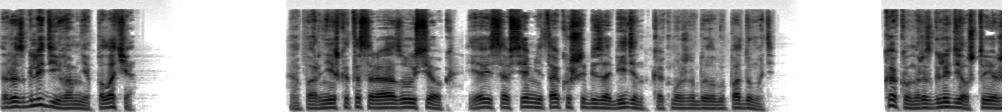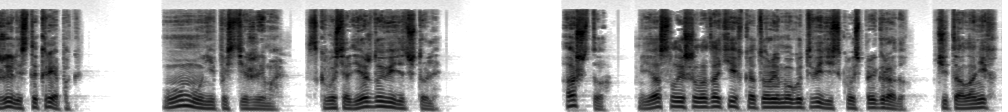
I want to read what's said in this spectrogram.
Разгляди во мне палача. А парнишка-то сразу усек. Я ведь совсем не так уж и безобиден, как можно было бы подумать. Как он разглядел, что я жилист и крепок? Уму непостижимо. Сквозь одежду видит, что ли? А что? Я слышал о таких, которые могут видеть сквозь преграду. Читал о них.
